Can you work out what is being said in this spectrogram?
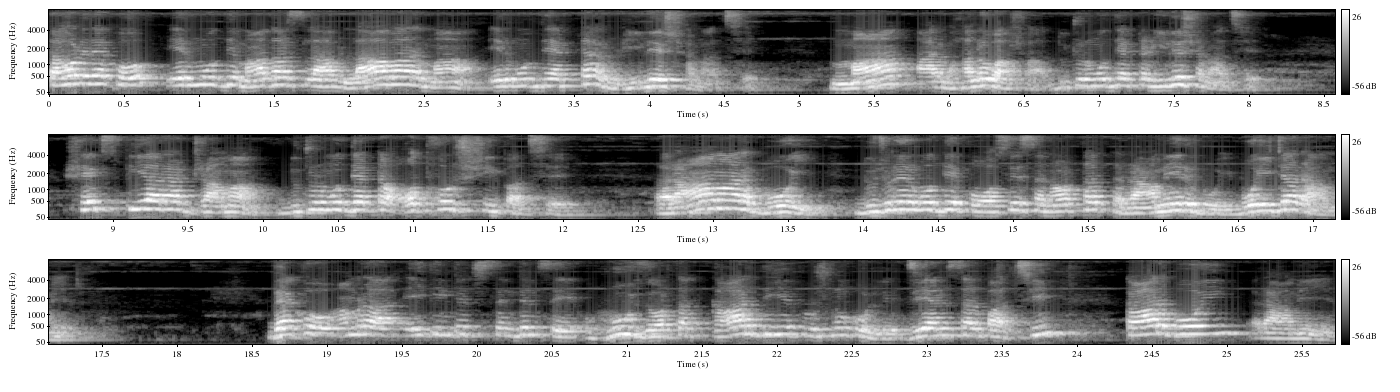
তাহলে দেখো, এর মধ্যে মাদার্স লাভ লাভ আর মা এর মধ্যে একটা রিলেশন আছে। মা আর ভালোবাসা, দুটোর মধ্যে একটা রিলেশন আছে। শেক্সপিয়ার আর ড্রামা দুটোর মধ্যে একটা অথরশিপ আছে। রাম আর বই, দুজনের মধ্যে পসেশন অর্থাৎ রামের বই, বইটা রামের। দেখো, আমরা এই তিনটে সেন্টেন্সে হুজ অর্থাৎ কার দিয়ে প্রশ্ন করলে যে অ্যান্সার পাচ্ছি কার বই? রামের।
